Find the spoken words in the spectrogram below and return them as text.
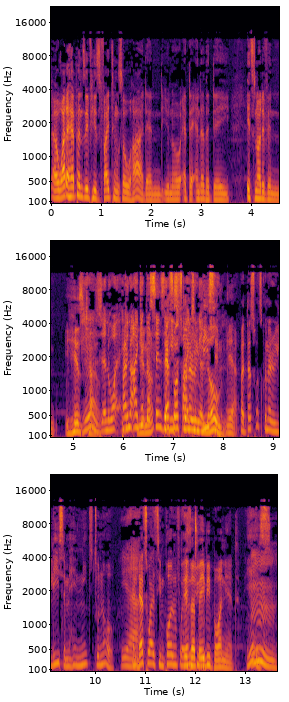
uh, what happens if he's fighting so hard, and you know, at the end of the day, it's not even his, His, child. and what But, you know, I you get the know, sense that that's he's what's going to fighting release alone. him. Yeah. But that's what's going to release him. He needs to know. Yeah. And that's why it's important for Is him the a baby born yet? Yes. Mm.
